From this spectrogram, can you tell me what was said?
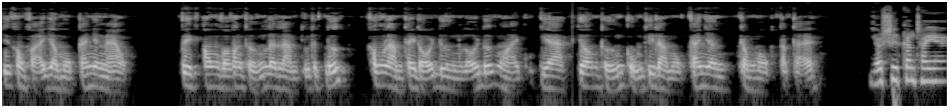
chứ không phải do một cá nhân nào. Việc ông Võ Văn Thưởng lên làm chủ tịch nước không làm thay đổi đường lối đối ngoại quốc gia do ông Thưởng cũng chỉ là một cá nhân trong một tập thể. Giáo sư Kantaya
